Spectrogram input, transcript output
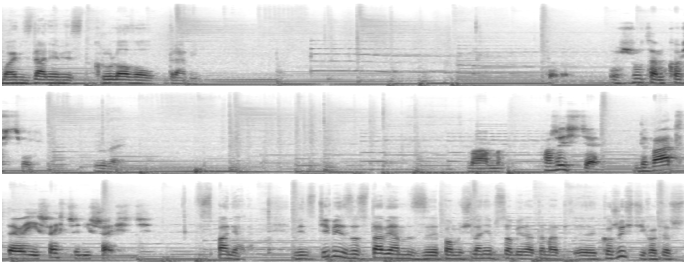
Moim zdaniem jest królową drabin. Rzucam kośćmi. Tutaj. Mam parzyście. 2, 4 i 6, czyli 6. Wspaniale. Więc ciebie zostawiam z pomyśleniem sobie na temat e, korzyści, chociaż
